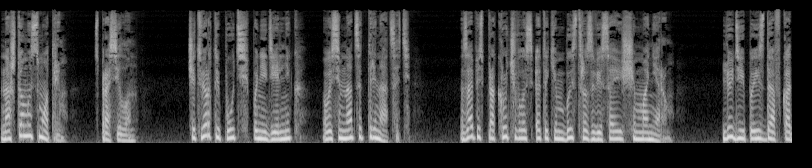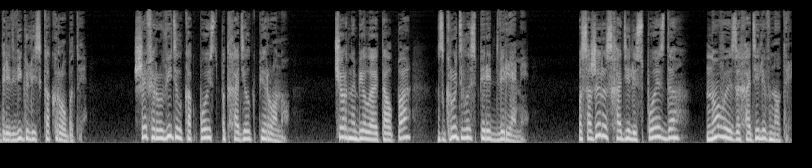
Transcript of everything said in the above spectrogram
«На что мы смотрим?» — спросил он. «Четвертый путь, понедельник, 18.13». Запись прокручивалась этаким быстро зависающим манером. Люди и поезда в кадре двигались как роботы. Шефер увидел, как поезд подходил к перрону. Черно-белая толпа сгрудилась перед дверями. Пассажиры сходили с поезда, Новые заходили внутрь.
